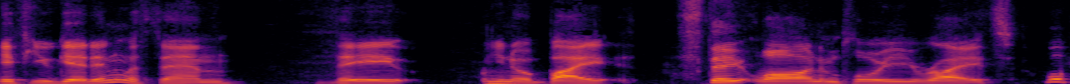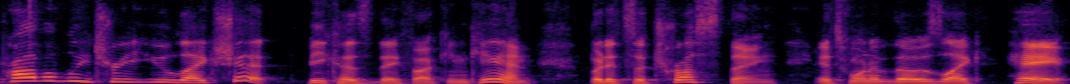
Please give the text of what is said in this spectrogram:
if you get in with them they you know by state law and employee rights will probably treat you like shit because they fucking can but it's a trust thing it's one of those like hey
